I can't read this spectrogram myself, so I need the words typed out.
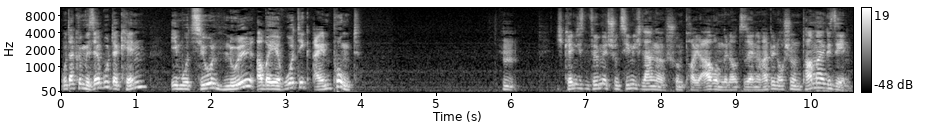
Und da können wir sehr gut erkennen, Emotion 0, aber Erotik 1 Punkt. Hm. Ich kenne diesen Film jetzt schon ziemlich lange, schon ein paar Jahre um genau zu sein, und habe ihn auch schon ein paar Mal gesehen.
